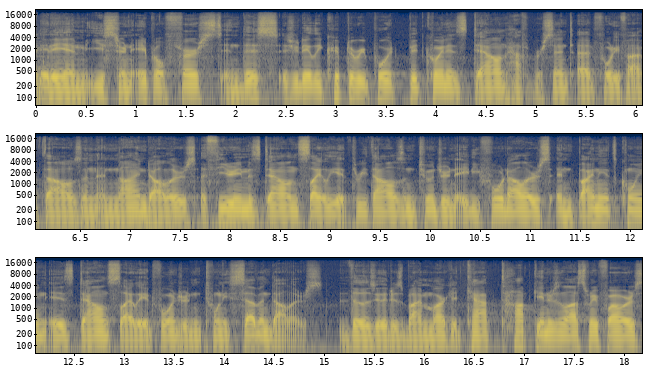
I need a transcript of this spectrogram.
8 a.m. Eastern, April 1st, and this is your daily crypto report. Bitcoin is down half a percent at $45,009. Ethereum is down slightly at $3,284, and Binance Coin is down slightly at $427. Those are leaders by market cap. Top gainers in the last 24 hours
